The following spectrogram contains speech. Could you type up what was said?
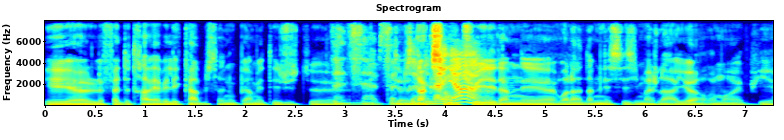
Et euh, le fait de travailler avec les câbles, ça nous permettait juste d'accentuer, d'amener euh, voilà, d'amener ces images-là ailleurs, vraiment. Et puis,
